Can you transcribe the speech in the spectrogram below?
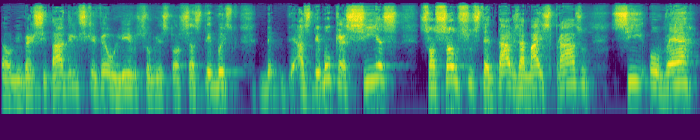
da universidade, ele escreveu um livro sobre isso. As, as democracias só são sustentáveis a mais prazo se houver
